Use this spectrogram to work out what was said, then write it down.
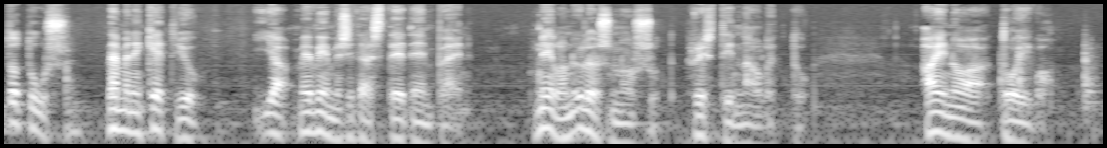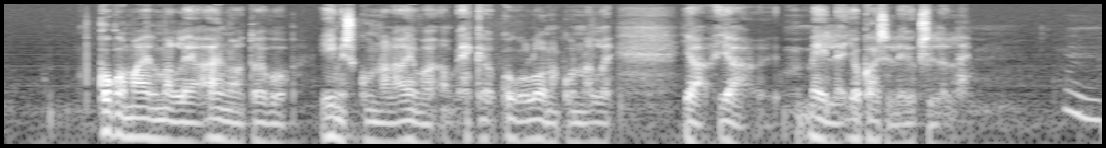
totuus, tämmöinen ketju ja me viemme sitä sitten eteenpäin. Meillä on ylösnoussut, ristiinnaulittu, ainoa toivo koko maailmalle ja ainoa toivo ihmiskunnalle, aivan ehkä koko luomakunnalle ja, ja meille jokaiselle yksilölle. Hmm.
